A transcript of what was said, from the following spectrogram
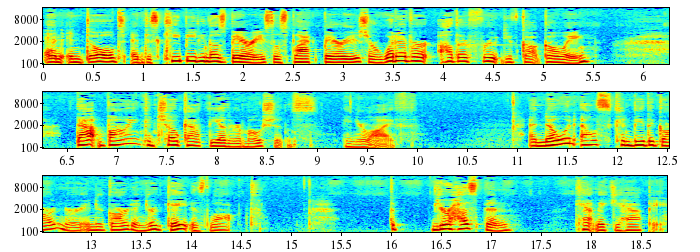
and indulge and just keep eating those berries, those blackberries, or whatever other fruit you've got going, that vine can choke out the other emotions in your life. And no one else can be the gardener in your garden. Your gate is locked. Your husband can't make you happy.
